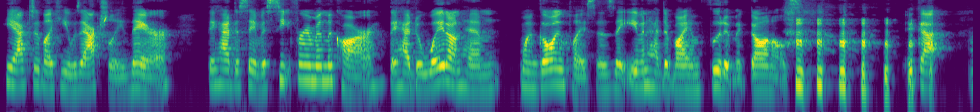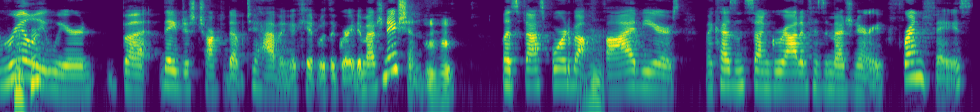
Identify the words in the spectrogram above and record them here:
He acted like he was actually there. They had to save a seat for him in the car. They had to wait on him when going places. They even had to buy him food at McDonald's. it got really weird, but they just chalked it up to having a kid with a great imagination. Mhm. Let's fast forward about Mhm. five years. My cousin's son grew out of his imaginary friend phase.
